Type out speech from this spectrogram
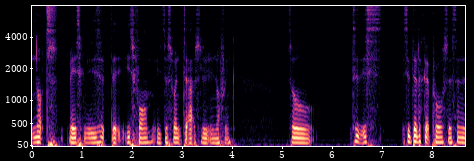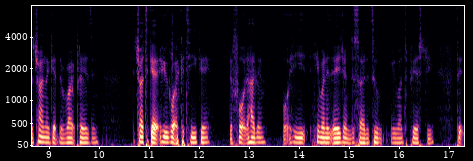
nuts. Basically, his, his form he just went to absolutely nothing. So, to this, it's a delicate process, and they're trying to get the right players in. They tried to get Hugo Ekitike. They thought they had him, but he him and his agent decided to move on to PSG. To,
